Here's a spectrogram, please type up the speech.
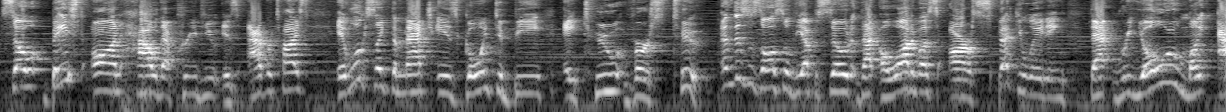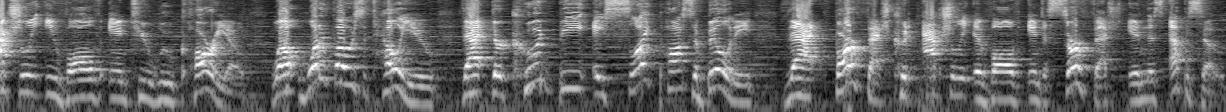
So, based on how that preview is advertised, it looks like the match is going to be a 2 versus 2. And this is also the episode that a lot of us are speculating that Riolu might actually evolve into Lucario. Well, what if I was to tell you that there could be a slight possibility that Farfetch could actually evolve into Sirfetch'd in this episode.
